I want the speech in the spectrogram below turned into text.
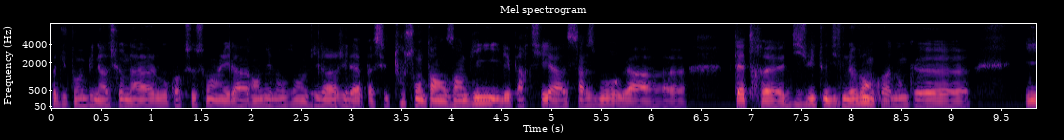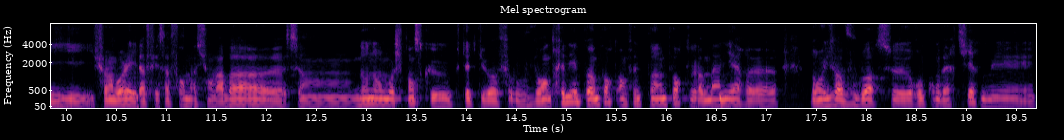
pas du tout un binational ou quoi que ce soit. hein. Il a grandi dans un village, il a passé tout son temps en Zambie. Il est parti à Salzbourg à euh, peut-être euh, 18 ou 19 ans, quoi. Donc, euh, il, enfin, voilà, il a fait sa formation là-bas. euh, C'est un... Non, non, moi, je pense que peut-être qu'il va, va entraîner, peu importe. En fait, peu importe la manière euh, dont il va vouloir se reconvertir, mais.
